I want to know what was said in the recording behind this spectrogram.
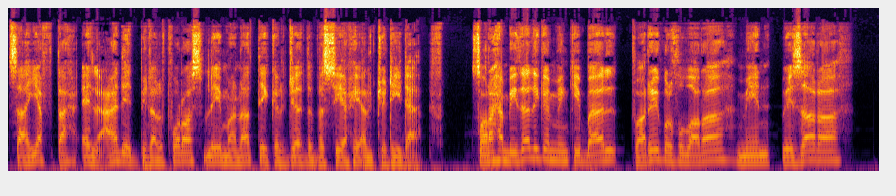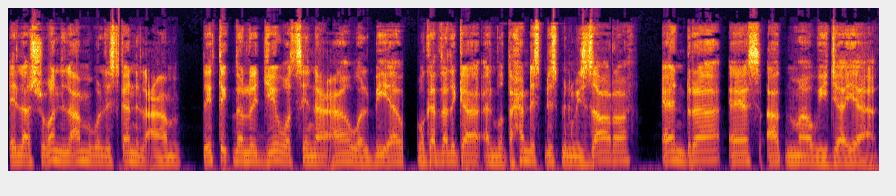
سيفتح العديد من الفرص لمناطق الجذب السياحي الجديدة. صرح بذلك من قبل فريق الخبراء من وزارة الأشغال العامة والإسكان العام للتكنولوجيا والصناعة والبيئة وكذلك المتحدث باسم الوزارة أندرا إس أتما ويجايا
